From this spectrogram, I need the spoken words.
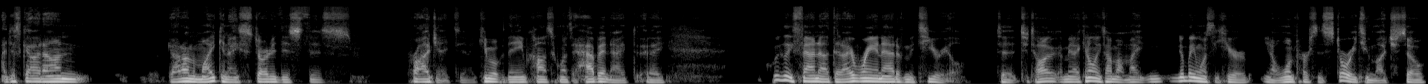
I just got on got on the mic and I started this this project and I came up with the name Consequence of Habit and I and I quickly found out that I ran out of material to to talk. I mean, I can only talk about my nobody wants to hear, you know, one person's story too much. So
